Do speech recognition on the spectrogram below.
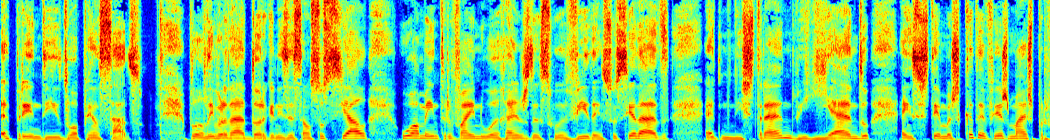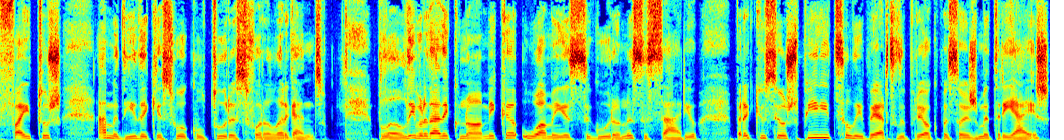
aprendido ou pensado. Pela liberdade de organização social, o homem intervém no arranjo da sua vida em sociedade administrando e guiando em sistemas cada vez mais perfeitos à medida que a sua cultura se for alargando. Pela liberdade económica, o homem assegura o necessário para que o seu espírito se liberte de preocupações materiais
